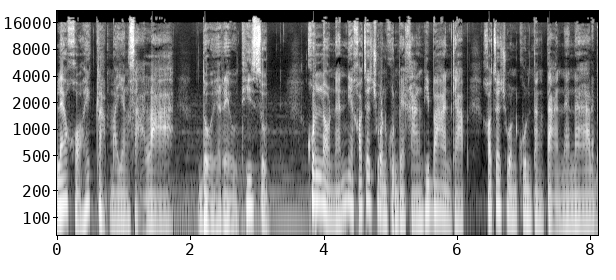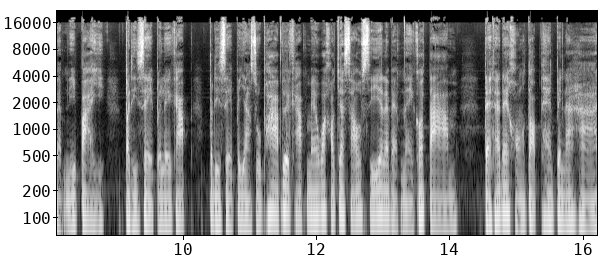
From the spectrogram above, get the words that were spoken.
แล้วขอให้กลับมายังศาลา โดยเร็วที่สุด คนเหล่านั้นเนี่ยเขาจะชวนคุณไปค้างที่บ้านครับ เขาจะชวนคุณต่างๆ นานาอะไรแบบนี้ไป ปฏิเสธไปเลยครับ ปฏิเสธไปอย่างสุภาพด้วยครับ แม้ว่าเขาจะเซาซีอะไรแบบไหนก็ตาม แต่ถ้าได้ของตอบแทนเป็นอาหาร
